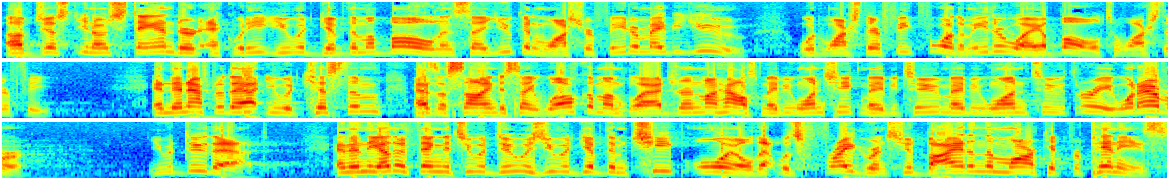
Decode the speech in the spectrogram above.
of just, you know, standard equity, you would give them a bowl and say, you can wash your feet, or maybe you would wash their feet for them. Either way, a bowl to wash their feet. And then after that, you would kiss them as a sign to say, Welcome, I'm glad you're in my house. Maybe one cheek, maybe two, maybe one, two, three, whatever. You would do that. And then the other thing that you would do is you would give them cheap oil that was fragrance. You'd buy it in the market for pennies,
